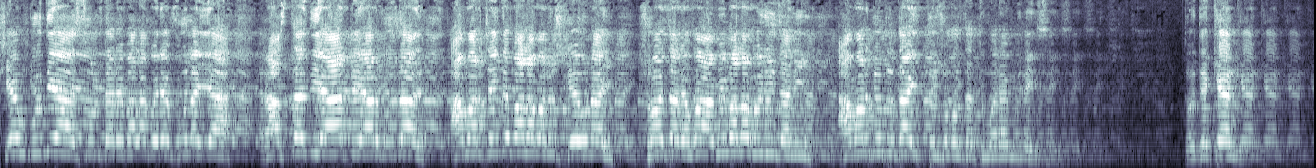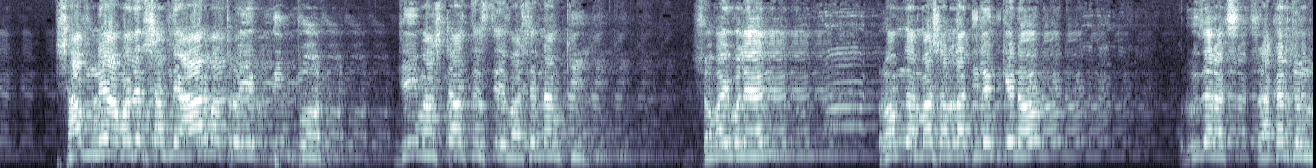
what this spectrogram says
শ্যাম্পু দিয়া, চুলটারে বালা করে ফুলাইয়া, রাস্তা দিয়ে আটে আর বুঝায়, আমার চাইতে বালা মানুষ কেউ নাই। শয়তান এখন আমি বালা বলি জানি, আমার যত দায়িত্ব সকলটা তোমার আমি দিয়েছি। তো দেখেন সামনে আমাদের সামনে আর মাত্র একদিন পর যেই মাসটা আসতেছে মাসের নাম কি সবাই বলেন রমজান মাস আল্লাহ দিলেন কেন রোজা রাখ- রাখার জন্য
